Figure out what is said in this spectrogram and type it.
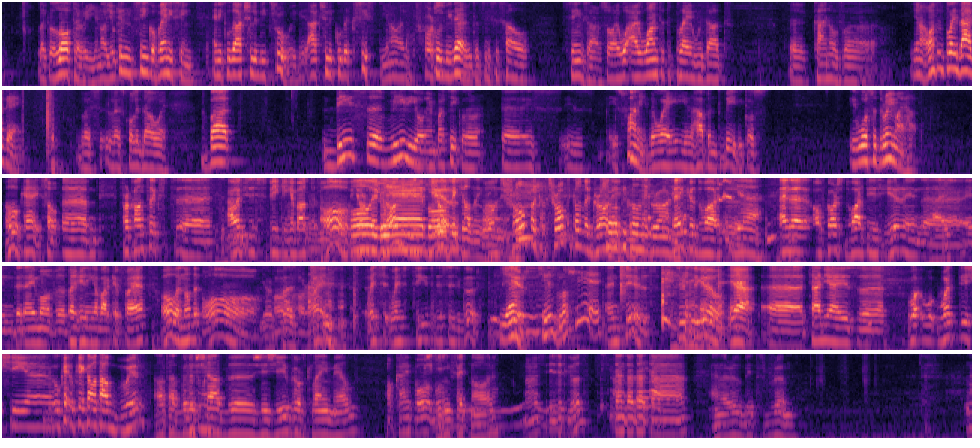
like a lottery, you know, you can think of anything and it could actually be true. It actually could exist, you know, it could be there because this is how things are. So I, I wanted to play with that uh, kind of, uh, you know, I wanted to play that game. Let's let's call it that way. But this uh, video in particular uh, is is is funny the way it happened to be because it was a dream I had. Okay, so um, for context, uh, Alex is speaking about oh, Oh, your Negroni yeah, is boy. here. Tropical Oh, tropical, tropical Negroni. Tropical Negroni. Thank you, Duarte. Yeah. And uh, of course, Duarte is here in uh, in the name of uh, Barreirinha Bar Café. Oh, another. Oh, You're oh, first. all right. Let's let's see if this is good. Yeah. Cheers. Cheers, bro. Cheers. And cheers. cheers to you. Yeah. Uh, Tanya is. What, what is she? Uh, o, que, o que é que ela está a beber? Ela está a beber um Exatamente. chá de gengibre, hortelã e mel, Ok, boa, fresquinho, boa. feito na hora, Nice. Is it good? Sounds Dun, dun, dun, very dun. and a little bit of rum. Uau!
